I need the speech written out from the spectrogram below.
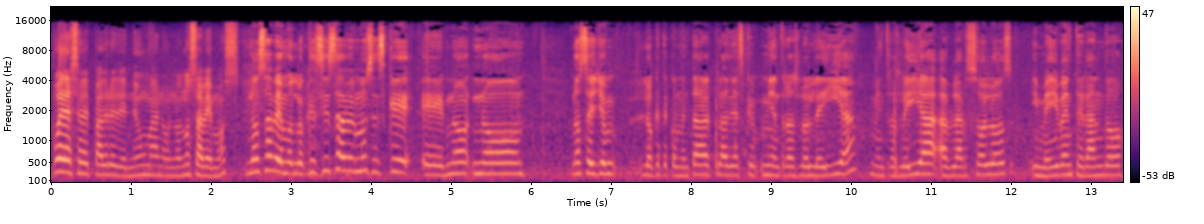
puede ser el padre de Neumann o no, no sabemos. No sabemos, lo que sí sabemos es que eh, no, no, no sé, yo lo que te comentaba Claudia es que mientras lo leía, mientras leía hablar solos y me iba enterando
